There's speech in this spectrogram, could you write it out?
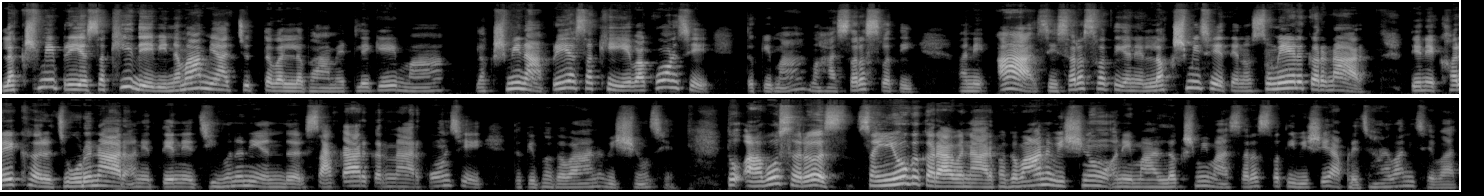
લક્ષ્મી પ્રિય સખી દેવી નમામ્યાચ્યુત વલ્લભામ એટલે કે માં લક્ષ્મીના પ્રિય સખી એવા કોણ છે? તો કે માં મહાસરસ્વતી અને આ જે સરસ્વતી અને લક્ષ્મી છે તેનો સુમેળ કરનાર, તેને ખરેખર જોડનાર અને તેને જીવનની અંદર સાકાર કરનાર કોણ છે? તો કે ભગવાન વિષ્ણુ છે. તો આવો સરસ સંયોગ કરાવનાર ભગવાન વિષ્ણુ અને માં લક્ષ્મી, માં સરસ્વતી વિશે આપણે જાણવાની છે વાત.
